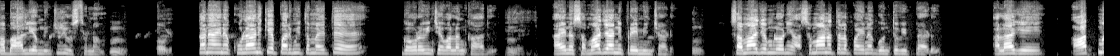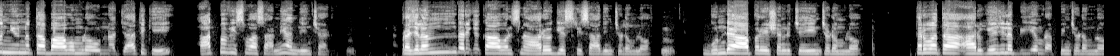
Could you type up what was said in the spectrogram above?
మా బాల్యం నుంచి చూస్తున్నాం. కానీ ఆయన కులానికే పరిమితం అయితే గౌరవించే వాళ్ళం కాదు. ఆయన సమాజాన్ని ప్రేమించాడు. సమాజంలోని అసమానతలపైన గొంతు విప్పాడు అలాగే ఆత్మన్యూనత భావంలో ఉన్న జాతికి ఆత్మవిశ్వాసాన్ని అందించాడు. ప్రజలందరికీ కావలసిన ఆరోగ్యశ్రీ సాధించడంలో. గుండె ఆపరేషన్లు చేయించడంలో తర్వాత ఆరు కేజీల బియ్యం రప్పించడంలో.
